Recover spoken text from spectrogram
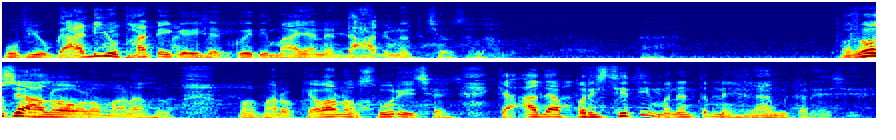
ઊભી ગાડીઓ ફાટી ગઈ છે. કોઈ દી માયાને ડાગ નથી થયો, સલામ. ભરોસે હાલવાવાળો માણસ. પણ મારો કહેવાનો સૂરી છે કે આજ આ પરિસ્થિતિ મને તમને હેરાન કરે છે.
